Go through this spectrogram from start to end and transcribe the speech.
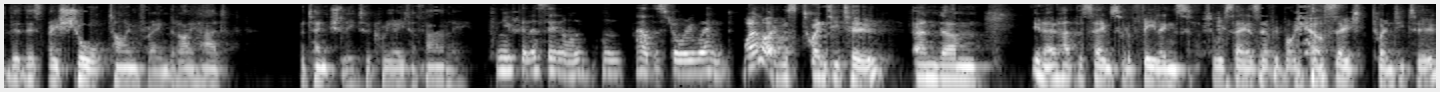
this very short time frame that I had potentially to create a family. Can you fill us in on, on how the story went? Well, I was 22 and, um, you know, had the same sort of feelings, shall we say, as everybody else aged 22.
